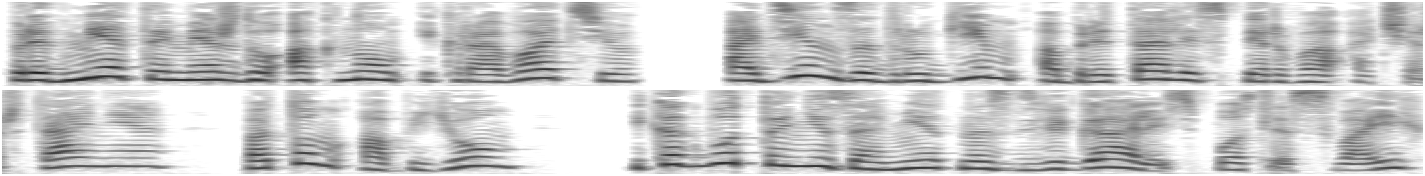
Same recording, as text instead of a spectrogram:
Предметы между окном и кроватью один за другим обретали сперва очертания, потом объем и как будто незаметно сдвигались после своих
